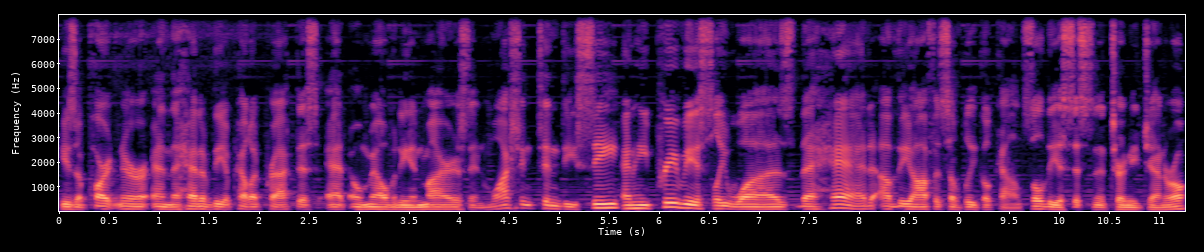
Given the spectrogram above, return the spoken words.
He's a partner and the head of the appellate practice at O'Melveny and Myers in Washington, D.C. And he previously was the head of the Office of Legal Counsel, the Assistant Attorney General,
